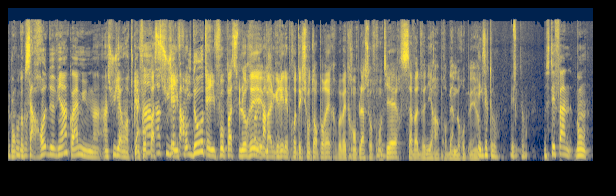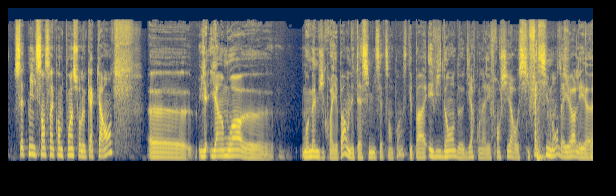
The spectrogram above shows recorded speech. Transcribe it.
donc ça redevient quand même un sujet, en tout cas il faut un, pas, sujet parmi d'autres. Et il ne faut pas se leurrer, malgré les protections temporaires qu'on peut mettre en place aux frontières, ça va devenir un problème européen. Exactement. Exactement. Stéphane, bon, 7150 points sur le CAC 40. Il euh, y, a un mois, euh, moi-même, j'y croyais pas. On était à 6700 points. C'était pas évident de dire qu'on allait franchir aussi facilement, d'ailleurs, les, euh,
